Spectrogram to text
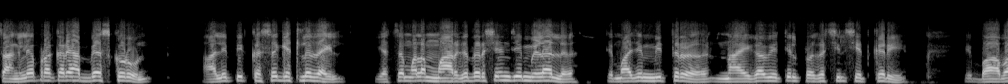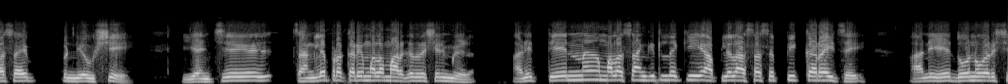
चांगल्या प्रकारे अभ्यास करून आले पीक कसं घेतलं जाईल याचं मला मार्गदर्शन जे मिळालं ते माझे मित्र नायगाव येथील प्रगतशील शेतकरी हे बाबासाहेब नेवशे यांचे चांगल्या प्रकारे मला मार्गदर्शन मिळलं. आणि त्यांना मला सांगितलं की आपल्याला असं असं पीक करायचंय आणि हे दोन वर्ष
